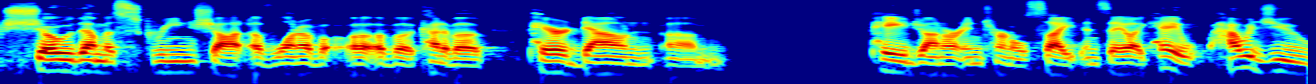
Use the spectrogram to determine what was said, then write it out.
show them a screenshot of one of, of a kind of a pared down um, page on our internal site and say like, hey, how would you,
